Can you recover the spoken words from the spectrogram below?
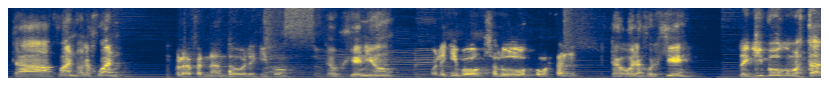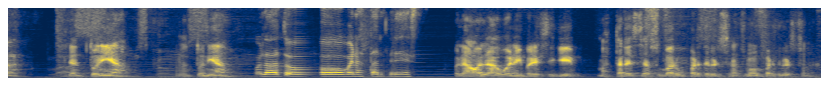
Está Juan. Hola Juan. Hola Fernando, hola equipo. Está Eugenio. Hola equipo, saludos, ¿cómo están? Está, hola Jorge. Hola equipo, ¿cómo están? Hola Antonia. Hola Antonia. Hola a todos, buenas tardes. Hola, hola. Bueno, y parece que más tarde se va a sumar un par de personas, sumar un par de personas.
